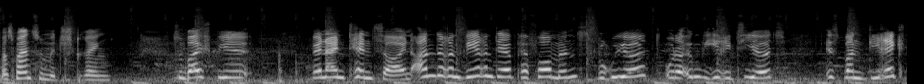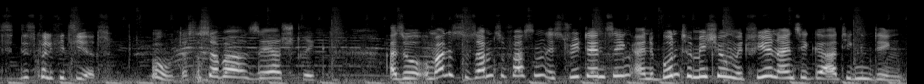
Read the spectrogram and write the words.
Was meinst du mit streng? Zum Beispiel, wenn ein Tänzer einen anderen während der Performance berührt oder irgendwie irritiert, ist man direkt disqualifiziert. Oh, das ist aber sehr strikt. Also, um alles zusammenzufassen, ist Street Dancing eine bunte Mischung mit vielen einzigartigen Dingen.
